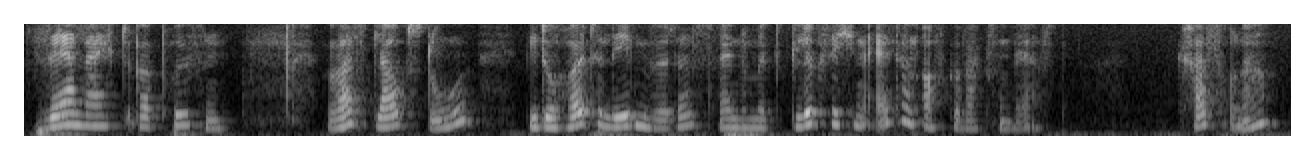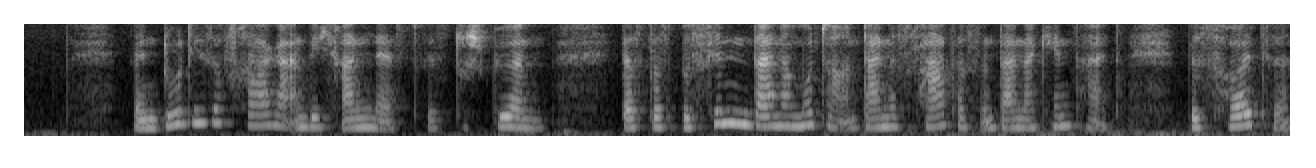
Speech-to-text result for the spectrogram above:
sehr leicht überprüfen. Was glaubst du, wie du heute leben würdest, wenn du mit glücklichen Eltern aufgewachsen wärst? Krass, oder? Wenn du diese Frage an dich ranlässt, wirst du spüren, dass das Befinden deiner Mutter und deines Vaters in deiner Kindheit bis heute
